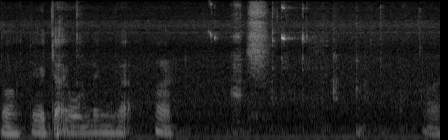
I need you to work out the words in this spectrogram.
Vâng, rồi đều chạy. Ổn định lại. Rồi. rồi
